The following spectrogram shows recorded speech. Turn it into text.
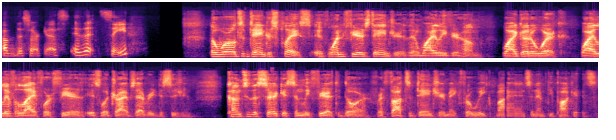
of the circus? Is it safe? The world's a dangerous place. If one fears danger, then why leave your home? Why go to work? Why live a life where fear is what drives every decision? Come to the circus and leave fear at the door, for thoughts of danger make for weak minds and empty pockets.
